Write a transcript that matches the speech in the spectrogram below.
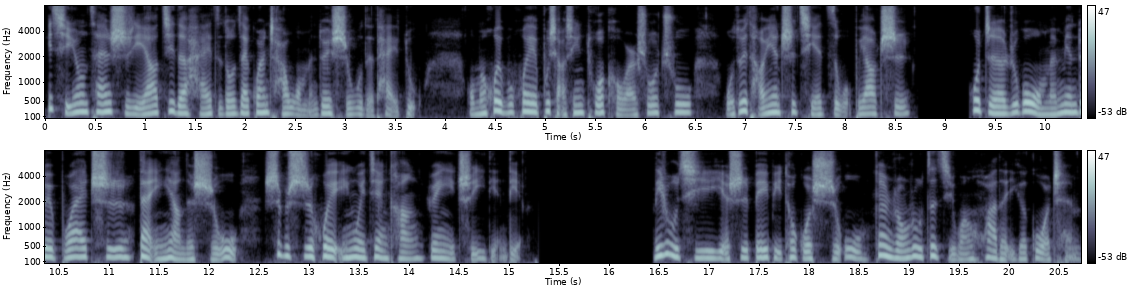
一起用餐时，也要记得孩子都在观察我们对食物的态度。我们会不会不小心脱口而说出“我最讨厌吃茄子，我不要吃”？或者，如果我们面对不爱吃但营养的食物，是不是会因为健康愿意吃一点点？离乳期也是 baby 透过食物更融入自己文化的一个过程，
